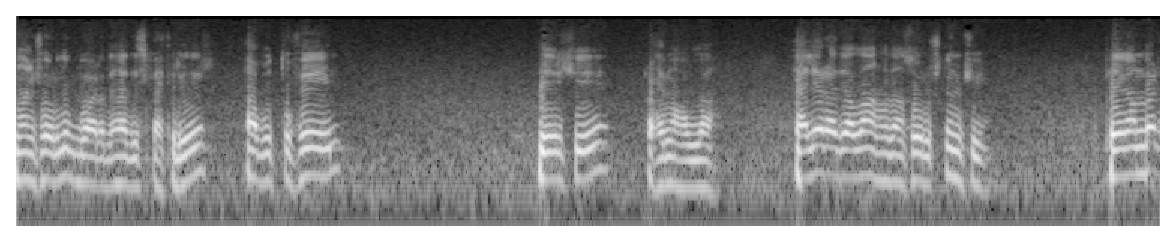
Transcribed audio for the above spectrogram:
nankörlük barədə hədis gətirir. Əbu Tufeyl deyir ki, rəhiməhullah, Əli radiyallahu anhudan soruşdum ki, Peyğəmbər,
